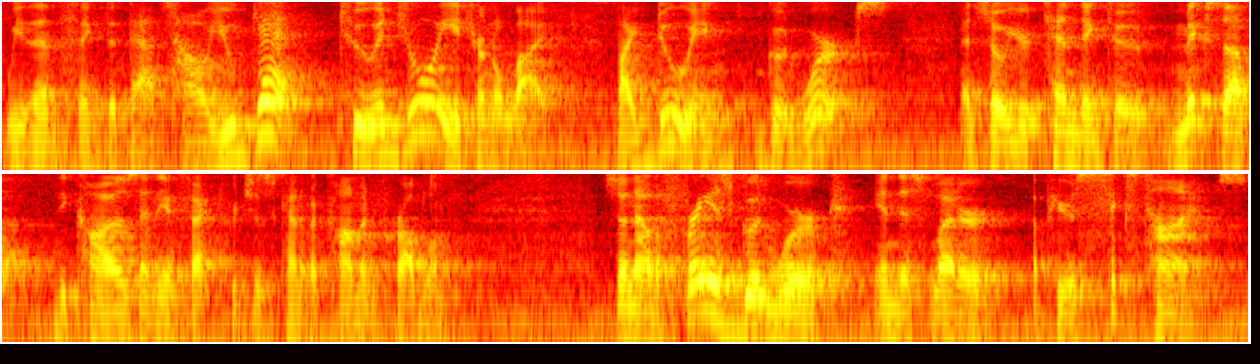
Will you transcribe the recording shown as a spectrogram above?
We then think that that's how you get to enjoy eternal life by doing good works. And so you're tending to mix up the cause and the effect, which is kind of a common problem. So now the phrase good work in this letter appears six times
